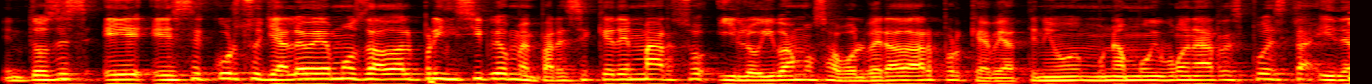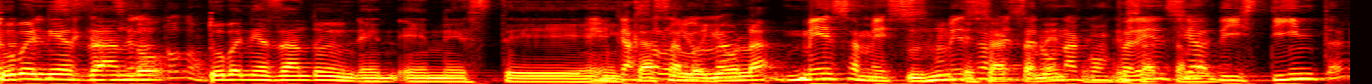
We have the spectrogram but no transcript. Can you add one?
Entonces, e- ese curso ya lo habíamos dado al principio, me parece que de marzo, y lo íbamos a volver a dar porque había tenido una muy buena respuesta. Y de Tú venías se dando, todo. tú venías dando en, en- en este en, Casa, Loyola, mes a mes. Ujú, mes a mes era una conferencia distinta.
